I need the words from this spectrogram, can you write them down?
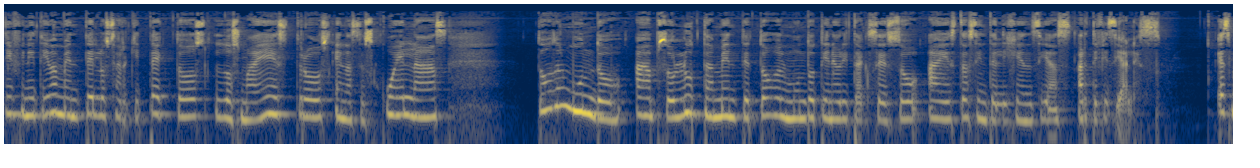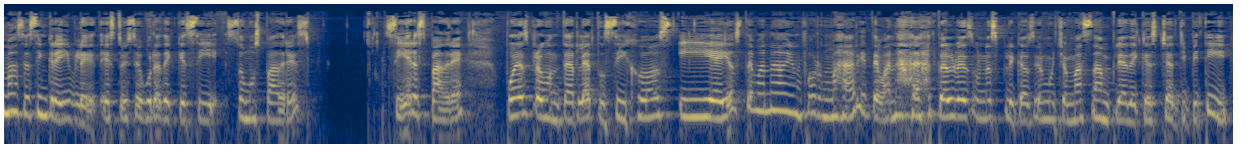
Definitivamente los arquitectos, los maestros, en las escuelas, todo el mundo, absolutamente todo el mundo tiene ahorita acceso a estas inteligencias artificiales. Es más, es increíble. Estoy segura de que si somos padres, si eres padre, puedes preguntarle a tus hijos y ellos te van a informar y te van a dar tal vez una explicación mucho más amplia de qué es ChatGPT,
